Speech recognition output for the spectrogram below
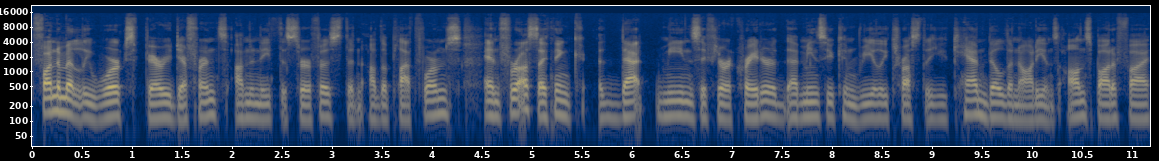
fundamentally works very different underneath the surface than other platforms. And for us, I think that means if you're a creator, that means you can really trust that you can build an audience on Spotify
